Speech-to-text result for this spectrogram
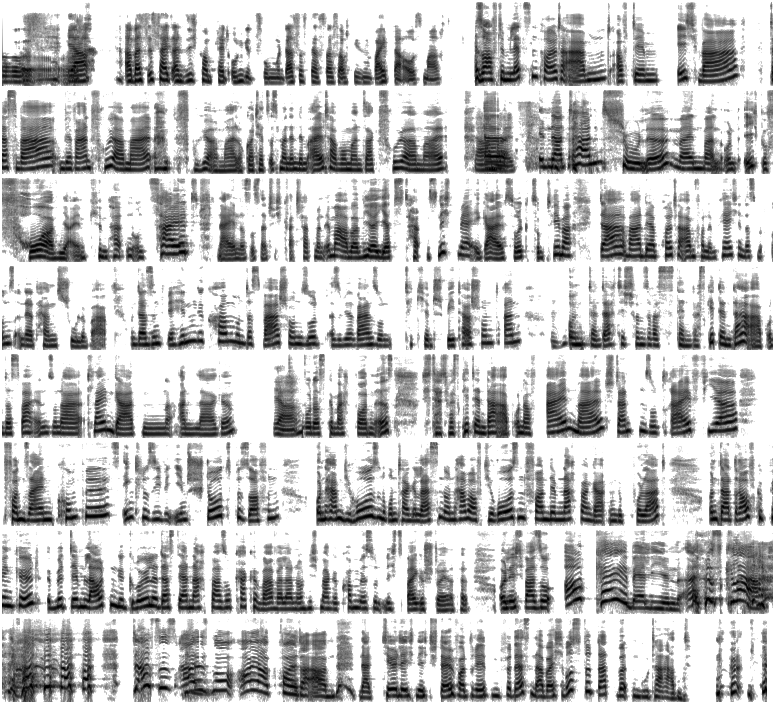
ja. Aber es ist halt an sich komplett ungezwungen. Und das ist das, was auch diesen Vibe da ausmacht. Also auf dem letzten Polterabend, auf dem ich war, das war, wir waren früher mal, früher mal, oh Gott, jetzt ist man in dem Alter, wo man sagt früher mal, Damals. Äh, in der Tanzschule, mein Mann und ich, bevor wir ein Kind hatten und Zeit, nein, das ist natürlich Quatsch, hat man immer, aber wir jetzt hatten es nicht mehr, egal, zurück zum Thema. Da war der Polterabend von dem Pärchen, das mit uns in der Tanzschule war. Und da sind wir hingekommen und das war schon so, also wir waren so ein Tickchen später schon dran Mhm. Und dann dachte ich schon so, was ist denn, was geht denn da ab? Und das war in so einer Kleingartenanlage. Ja. Wo das gemacht worden ist. Ich dachte, was geht denn da ab? Und auf einmal standen so drei, vier von seinen Kumpels, inklusive ihm, sturzbesoffen und haben die Hosen runtergelassen und haben auf die Rosen von dem Nachbargarten gepullert und da drauf gepinkelt mit dem lauten Gegröle, dass der Nachbar so kacke war, weil er noch nicht mal gekommen ist und nichts beigesteuert hat. Und ich war so, okay, Berlin, alles klar. Das ist also euer Polterabend. Natürlich nicht stellvertretend für dessen, aber ich wusste, das wird ein guter Abend.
